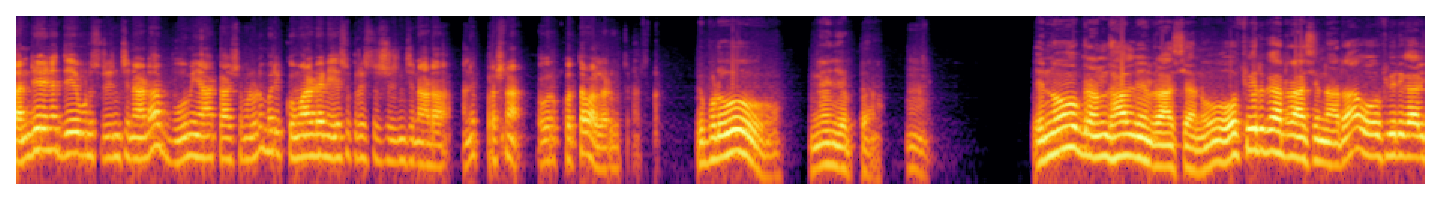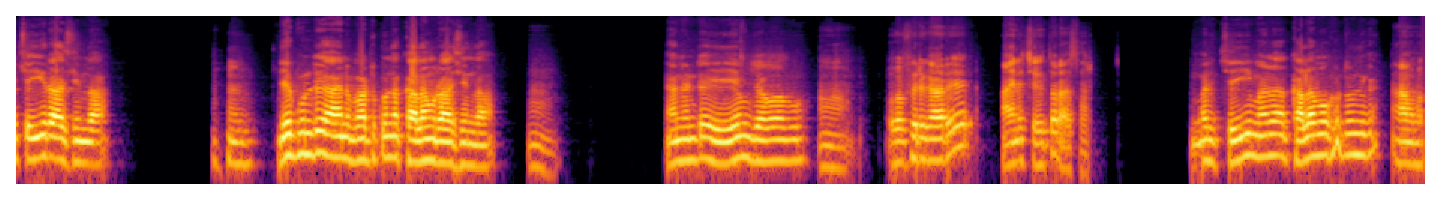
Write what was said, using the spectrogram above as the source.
తండ్రి అయిన దేవుడు సృజించినాడా? భూమి ఆకాశములను మరి కుమారుడైన యేసుక్రీస్తు సృజించినాడా? అని ప్రశ్న ఒకరు కొత్త వాళ్ళు అడుగుతున్నారు. ఇప్పుడు నేను చెప్తాను. ఎన్నో గ్రంథాలు నేను రాశాను. ఓఫీర్ గారు రాసినారా? ఓఫీర్ గారి చెయ్యి రాసిందా? లేకుంటే ఆయన పట్టుకున్న కలం రాసిందా. అని అంటే ఏం జవాబు. ఓఫిర్ గారే ఆయన చేతితో రాశారు. మరి చెయ్యి మళ్ళా కలం ఒకటి ఉందిగా. అవును.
